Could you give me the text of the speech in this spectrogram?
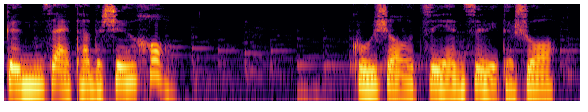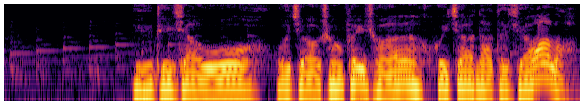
跟在他的身后。鼓手自言自语地说：“明天下午我就要乘飞船回加纳的家了，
